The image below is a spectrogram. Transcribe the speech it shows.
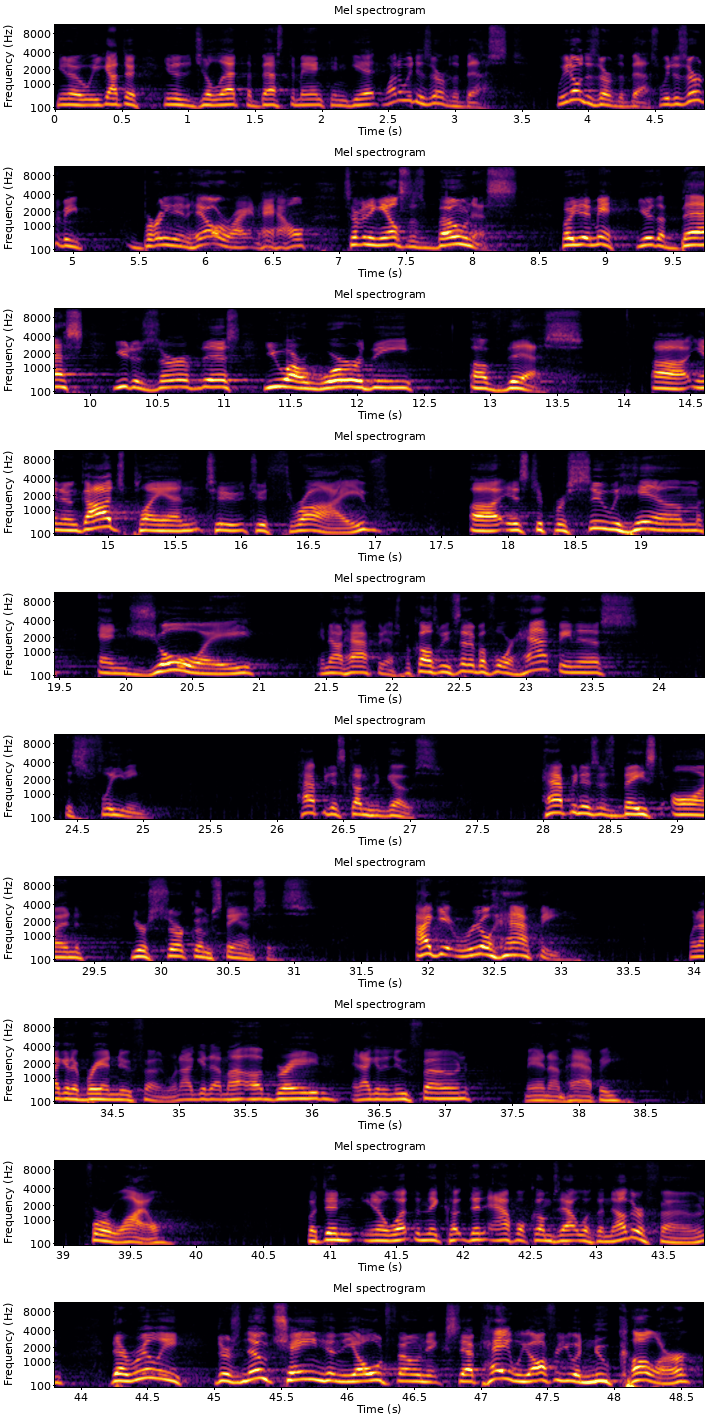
You know, we got the, you know, the Gillette, the best a man can get. Why do we deserve the best? We don't deserve the best. We deserve to be burning in hell right now, so everything else is bonus. But man, you're the best. You deserve this. You are worthy of this. Uh, you know, God's plan to, to thrive uh, is to pursue Him and joy and not happiness. Because we've said it before happiness is fleeting, happiness comes and goes. Happiness is based on your circumstances. I get real happy when I get a brand new phone. When I get my upgrade and I get a new phone, man, I'm happy for a while. But then, you know what? Then, they, then Apple comes out with another phone That really, there's no change in the old phone except, hey, we offer you a new color,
